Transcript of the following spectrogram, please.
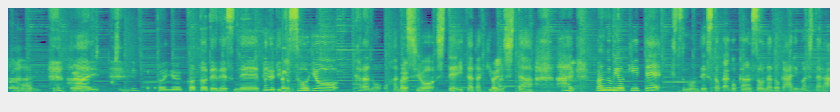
はい、はい、ということでですね、ビルディと創業からのお話をしていただきました。はい、番組を聞いて質問ですとかご感想などがありましたら、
